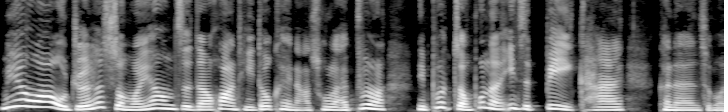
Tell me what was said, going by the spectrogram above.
没有啊？我觉得什么样子的话题都可以拿出来，不然你不总不能一直避开可能什么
